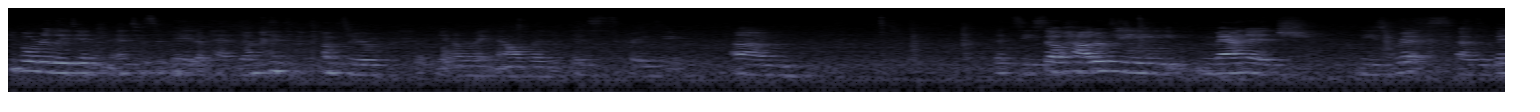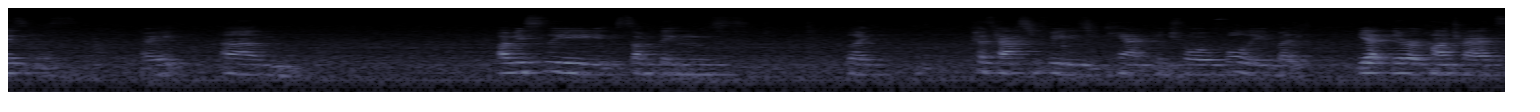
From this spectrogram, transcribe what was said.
people really didn't anticipate a pandemic to come through, you know, right now, but it's crazy. Um, let's see, so how do we manage these risks as a business, right? Um, obviously, some things like catastrophes you can't control fully, but yet there are contracts,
